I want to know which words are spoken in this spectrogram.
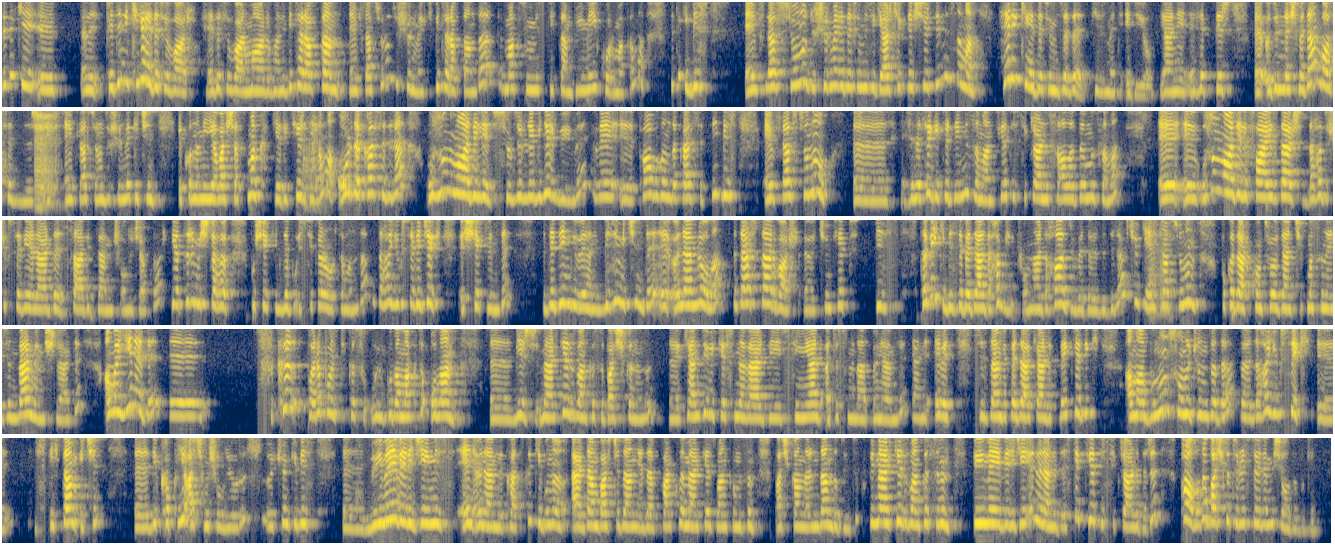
dedi ki yani Fed'in ikili hedefi var. Hedefi var malum. Hani bir taraftan enflasyonu düşürmek, bir taraftan da maksimum istihdam büyümeyi korumak ama dedi ki biz enflasyonu düşürme hedefimizi gerçekleştirdiğimiz zaman her iki hedefimize de hizmet ediyor. Yani hep bir e, ödülleşmeden bahsedilir. Hmm. Enflasyonu düşürmek için ekonomiyi yavaşlatmak gerekir diye ama orada kastedilen uzun vadeli sürdürülebilir büyüme ve e, Powell'ın da kastettiği biz enflasyonu e, hedefe getirdiğimiz zaman, fiyat istikrarını sağladığımız zaman e, e, uzun vadeli faizler daha düşük seviyelerde sabitlenmiş olacaklar. Yatırım iştahı bu şekilde bu istikrar ortamında daha yükselecek e, şeklinde. Dediğim gibi hani bizim için de e, önemli olan dersler var. E, çünkü hep biz tabii ki bizde bedel daha büyük. Onlar daha az bir bedel ödediler. Çünkü enflasyonun bu kadar kontrolden çıkmasına izin vermemişlerdi. Ama yine de e, sıkı para politikası uygulamakta olan bir Merkez Bankası Başkanı'nın e, kendi ülkesine verdiği sinyal açısından önemli. Yani evet sizden bir fedakarlık bekledik ama bunun sonucunda da e, daha yüksek istihdam için bir kapıyı açmış oluyoruz. Çünkü biz büyümeye vereceğimiz en önemli katkı ki bunu Erdem Başçı'dan ya da farklı Merkez Bankamızın başkanlarından da duyduk. Bir Merkez Bankası'nın büyümeye vereceği en önemli destek fiyat istikrarıdır. Powell da başka türlü söylemiş oldu bugün.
